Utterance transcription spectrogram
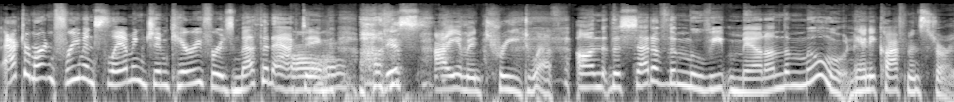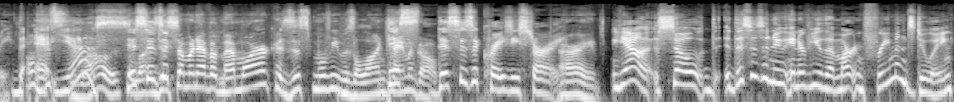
Actor Martin Freeman slamming Jim Carrey for his method acting Oh. on, This I am intrigued with. on the set of the movie Man on the Moon. Andy Kaufman's story. The- Oh, uh, yes. wow, this, This is, is does a- someone have a memoir because this movie was a long This, time ago this is a crazy story. all right Yeah, so th- this is a new interview that Martin Freeman's doing,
